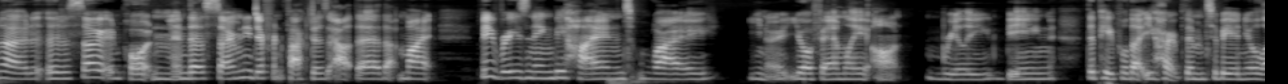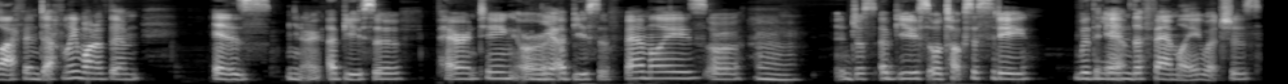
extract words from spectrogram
No, it, it is so important, and there's so many different factors out there that might be reasoning behind why you know your family aren't really being the people that you hope them to be in your life, and definitely one of them is you know abusive parenting or Yeah. abusive families or Mm. just abuse or toxicity within Yeah. the family, which is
